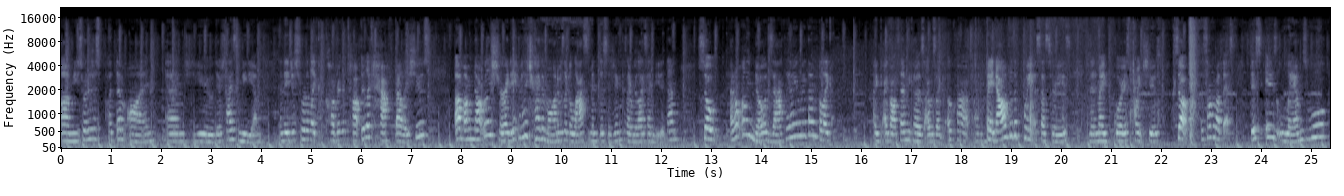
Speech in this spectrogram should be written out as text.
Um, you sort of just put them on and you, they're size medium and they just sort of like cover the top. They're like half ballet shoes. Um, I'm not really sure. I didn't really try them on. It was like a last minute decision because I realized I needed them. So I don't really know exactly how you wear them, but like I, I got them because I was like, oh crap. Okay, now onto the pointe accessories and then my glorious pointe shoes. So let's talk about this. This is lamb's wool.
